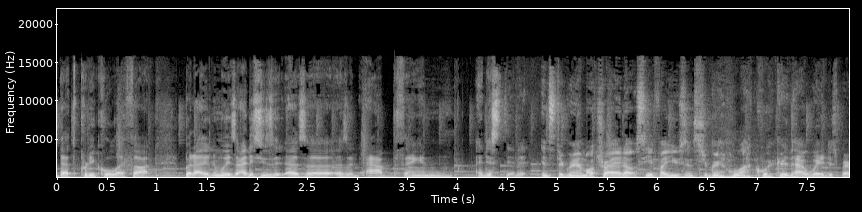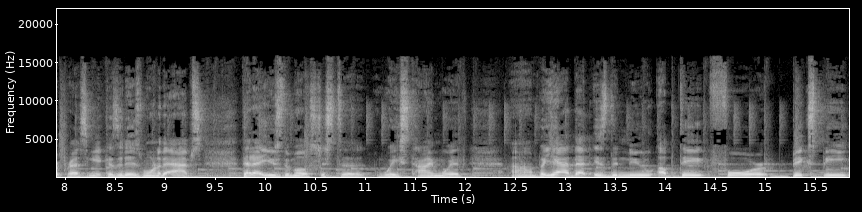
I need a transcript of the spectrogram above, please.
that's pretty cool, I thought. But anyways, I just use it as a as an app thing, and I just did it. Instagram, I'll try it out, see if I use Instagram a lot quicker that way, just by pressing it, because it is one of the apps that I use the most, just to waste time with. Um, but yeah, that is the new update for Bixby.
